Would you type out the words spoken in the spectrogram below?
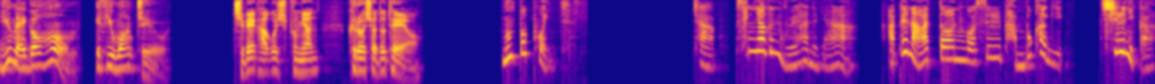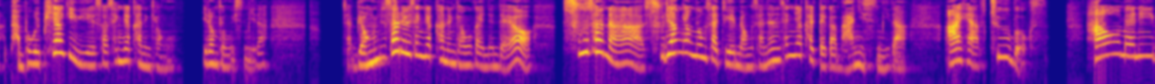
You may go home if you want to. 집에 가고 싶으면 그러셔도 돼요. 문법 포인트 자, 생략은 왜 하느냐 앞에 나왔던 것을 반복하기 싫으니까 반복을 피하기 위해서 생략하는 경우 이런 경우 있습니다. 자, 명사를 생략하는 경우가 있는데요. 수사나 수량 형용사 뒤에 명사는 생략할 때가 많이 있습니다. I have two books. How many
